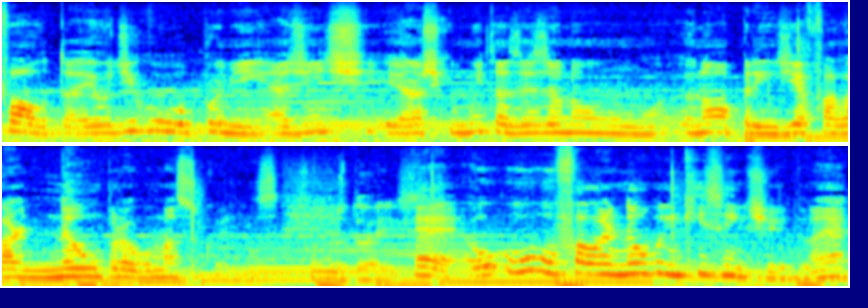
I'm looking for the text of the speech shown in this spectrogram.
falta eu digo por mim a gente eu acho que muitas vezes eu não eu não aprendi a falar não para algumas coisas Somos dois. É, ou, ou- falar não em que sentido, né?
